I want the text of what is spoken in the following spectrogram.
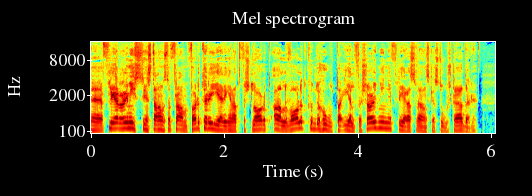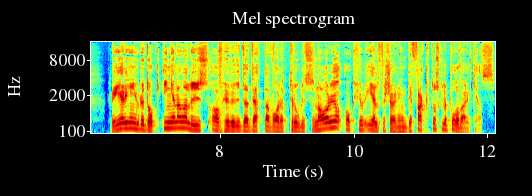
Eh, flera remissinstanser framförde till regeringen att förslaget allvarligt kunde hota elförsörjningen i flera svenska storstäder. Regeringen gjorde dock ingen analys av huruvida detta var ett troligt scenario och hur elförsörjningen de facto skulle påverkas.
